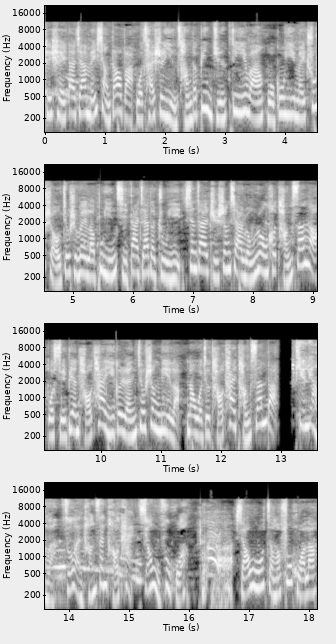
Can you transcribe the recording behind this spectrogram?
嘿嘿，大家没想到吧？我才是隐藏的病菌。第一晚我故意没出手，就是为了不引起大家的注意。现在只剩下蓉蓉和唐三了，我随便淘汰一个人就胜利了。那我就淘汰唐三吧。天亮了，昨晚唐三淘汰，小五复活。小五怎么复活了？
